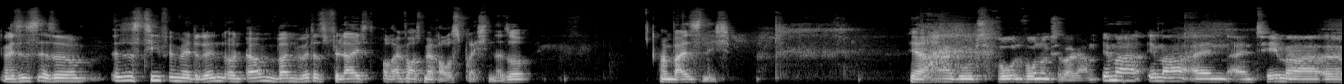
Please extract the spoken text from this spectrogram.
es ist also, es ist tief in mir drin und irgendwann wird es vielleicht auch einfach aus mir rausbrechen. Also, man weiß es nicht. Ja. ja, gut, Wohn Wohnungsübergaben. Immer, immer ein, ein Thema, äh,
